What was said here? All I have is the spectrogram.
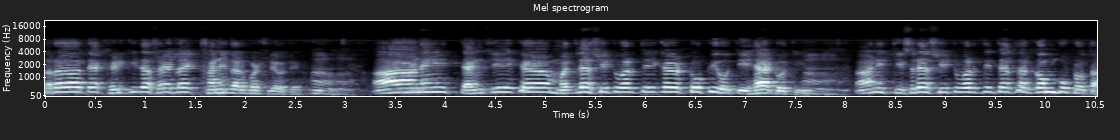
तर त्या खिडकीच्या साईडला एक ठाणेदार बसले होते. आणि त्यांची एक मधल्या सीटवरती एक टोपी होती हॅट होती. हां आणि तिसऱ्या सीटवरती त्याचा गमबूट होता.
